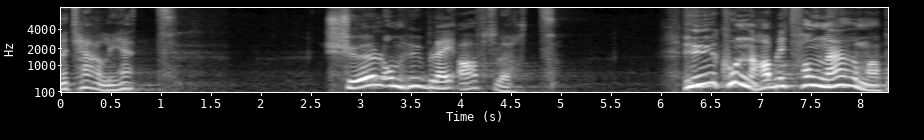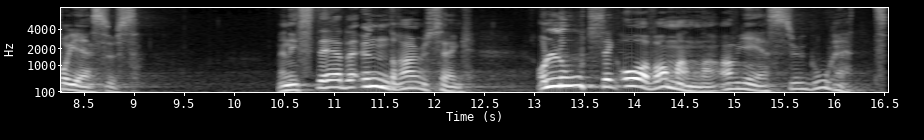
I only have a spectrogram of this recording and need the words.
med kjærlighet, sjøl om hun ble avslørt. Hun kunne ha blitt fornærma på Jesus, men i stedet undra hun seg og lot seg overmanne av Jesu godhet.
